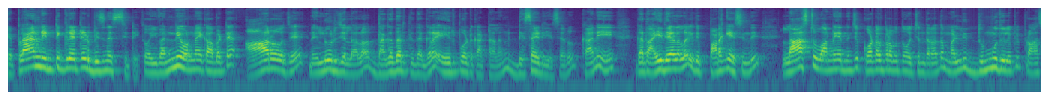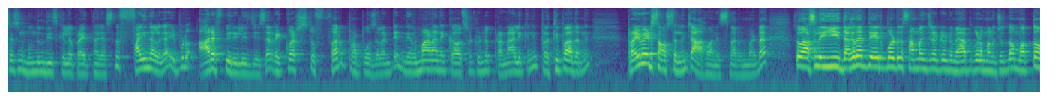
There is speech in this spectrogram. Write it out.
a planned integrated business city so ఇవన్నీ ఉన్నాయి కాబట్టి ఆ రోజే నెల్లూరు జిల్లాలో దగదర్తి దగ్గర ఎయిర్పోర్ట్ కట్టాలని డిసైడ్ చేశారు. కానీ గత ఐదేళ్ళలో ఇది పడకేసింది. లాస్ట్ వన్ ఇయర్ నుంచి కూటమి ప్రభుత్వం వచ్చిన తర్వాత మళ్ళీ దుమ్ము దులిపి ప్రాసెస్ని ముందుకు తీసుకెళ్ళే ప్రయత్నం చేస్తుంది. ఫైనల్గా ఇప్పుడు ఆర్ఎఫ్పి రిలీజ్ చేశారు. రిక్వెస్ట్ ఫర్ ప్రపోజల్ అంటే నిర్మాణానికి కావాల్సినటువంటి ప్రణాళికని ప్రతిపాదనని ప్రైవేట్ సంస్థల నుంచి ఆహ్వానిస్తున్నారు అనమాట సో అసలు ఈ దగదర్తి ఎయిర్పోర్ట్కి సంబంధించినటువంటి మ్యాప్ కూడా మనం చూద్దాం. మొత్తం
